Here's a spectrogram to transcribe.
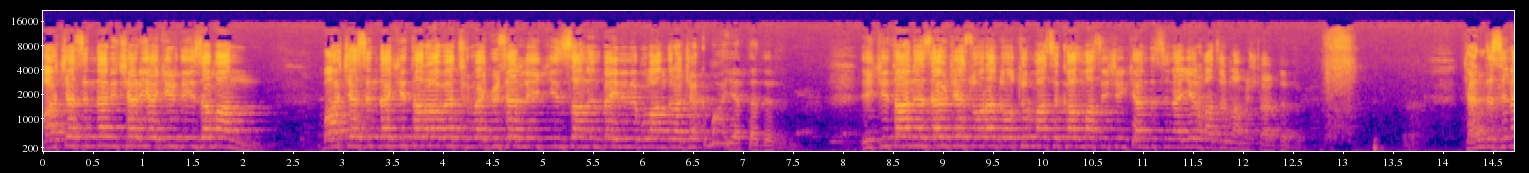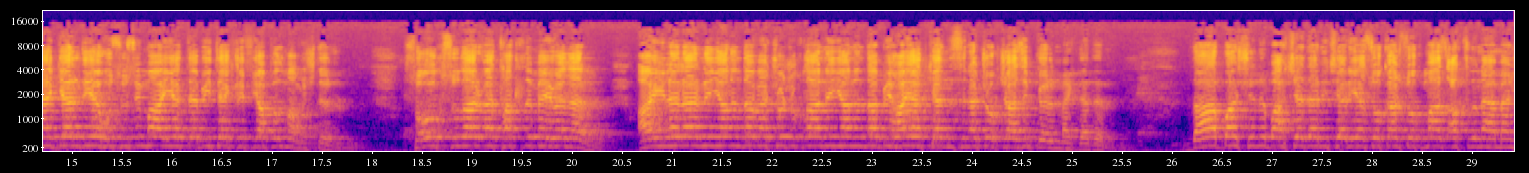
Bahçesinden içeriye girdiği zaman bahçesindeki taravet ve güzellik insanın beynini bulandıracak mahiyettedir. İki tane zevcesi orada oturması kalması için kendisine yer hazırlamışlardır. Kendisine gel diye hususi mahiyette bir teklif yapılmamıştır. Soğuk sular ve tatlı meyveler, ailelerinin yanında ve çocuklarının yanında bir hayat kendisine çok cazip görünmektedir. Dağ başını bahçeden içeriye sokar sokmaz aklına hemen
